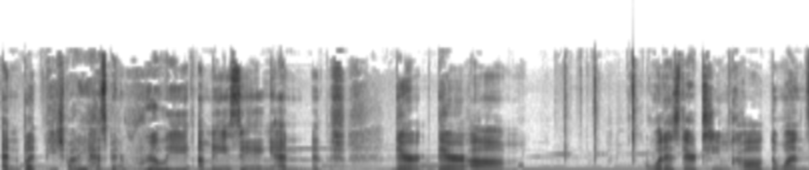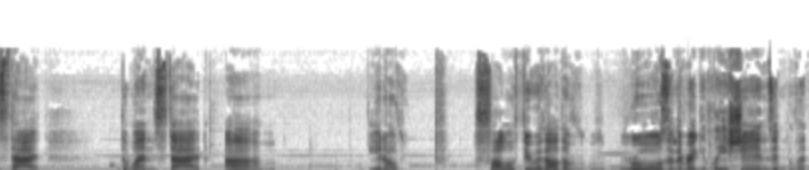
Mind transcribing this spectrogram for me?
and but Beachbody has been really amazing, and they're they're um what is their team called? The ones that the ones that um you know follow through with all the rules and the regulations and what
